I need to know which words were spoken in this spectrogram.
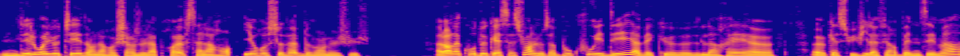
Une déloyauté dans la recherche de la preuve, ça la rend irrecevable devant le juge. Alors la Cour de cassation, elle nous a beaucoup aidés avec euh, l'arrêt euh, qu'a suivi l'affaire Benzema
